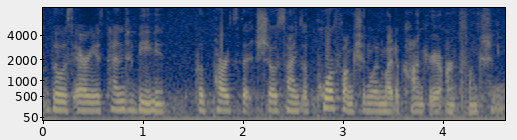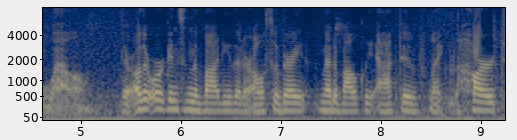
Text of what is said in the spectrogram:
those areas tend to be the parts that show signs of poor function when mitochondria aren't functioning well. There are other organs in the body that are also very metabolically active, like the heart,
